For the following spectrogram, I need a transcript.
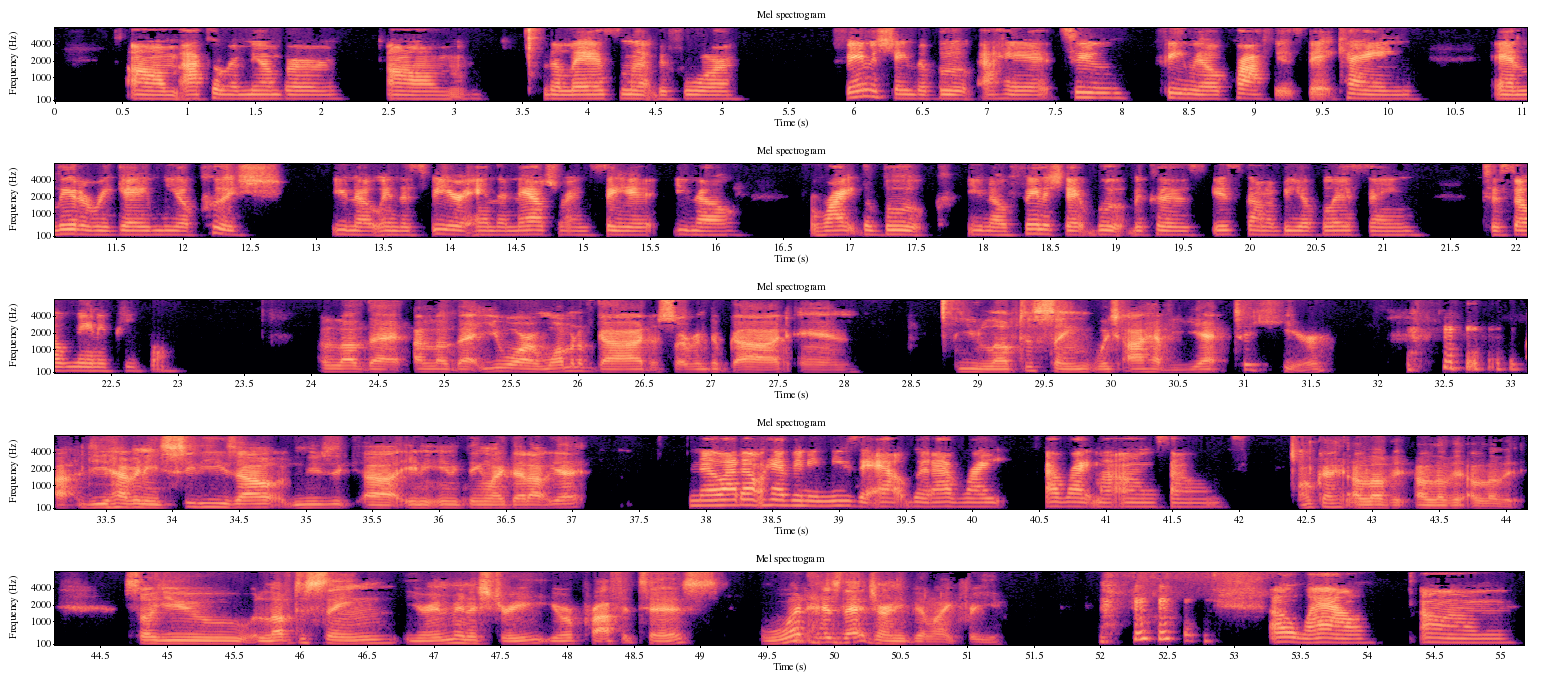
um, I can remember um, the last month before finishing the book, I had two female prophets that came and literally gave me a push, you know, in the spirit and the natural and said, you know, write the book, you know, finish that book because it's going to be a blessing to so many people. I love that. I love that. You are a woman of God, a servant of God, and you love to sing, which I have yet to hear. uh, do you have any CDs out, music, uh, any anything like that out yet? No, I don't have any music out, but I write I write my own songs. Okay, I love it. I love it. I love it. So you love to sing. You're in ministry. You're a prophetess. What mm-hmm. has that journey been like for you? oh wow. Um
